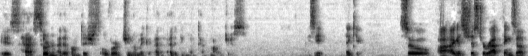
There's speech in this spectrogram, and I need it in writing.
is has certain advantages over genomic ed- editing technologies. I see. Thank you. So uh, I guess just to wrap things up,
